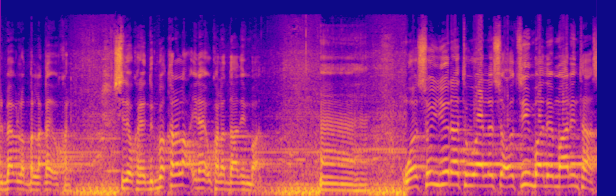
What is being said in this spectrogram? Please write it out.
albaab la balaqay oo kale sidoo kale durba qalala ilaahay u kala daadin baad wasuyirat wala socotiin baad maalintaas.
